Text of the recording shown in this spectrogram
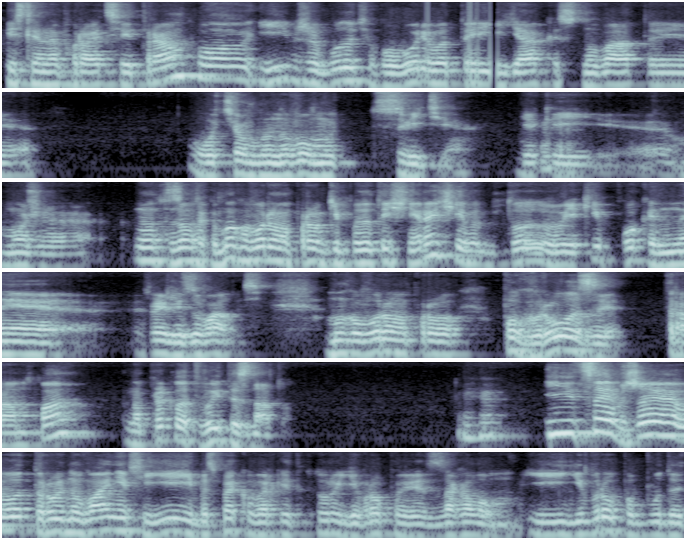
після інавгурації Трампу і вже будуть обговорювати, як існувати у цьому новому світі, який е, може. Ну, знову таки, ми говоримо про гіпотетичні речі, які поки не реалізувались. Ми говоримо про погрози Трампа, наприклад, вийти з НАТО. Угу. І це вже от руйнування всієї безпекової архітектури Європи загалом. І Європа буде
